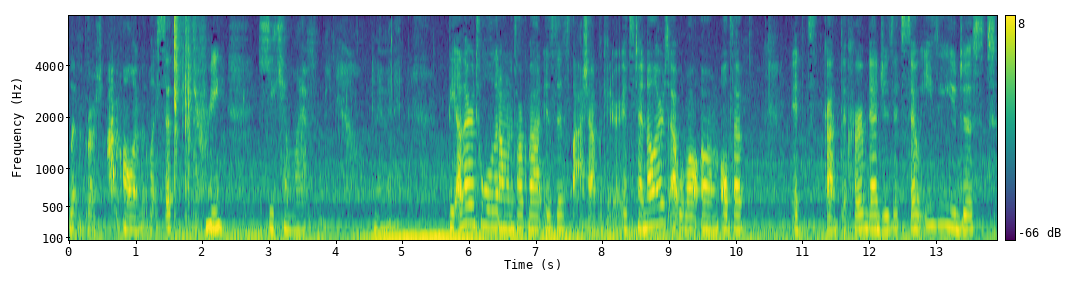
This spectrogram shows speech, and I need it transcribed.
lip brush. I'm all over the place. That's three. You can laugh at me now in a minute. The other tool that I want to talk about is this lash applicator. It's $10 at um, Ulta. It's got the curved edges. It's so easy. You just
